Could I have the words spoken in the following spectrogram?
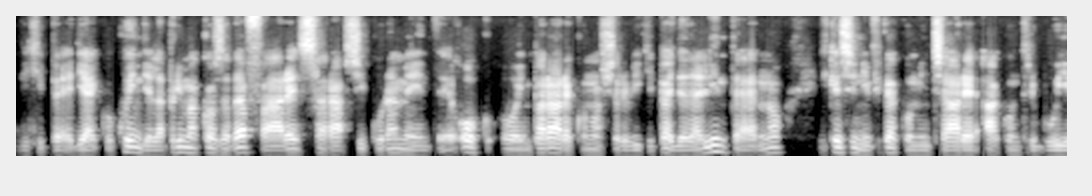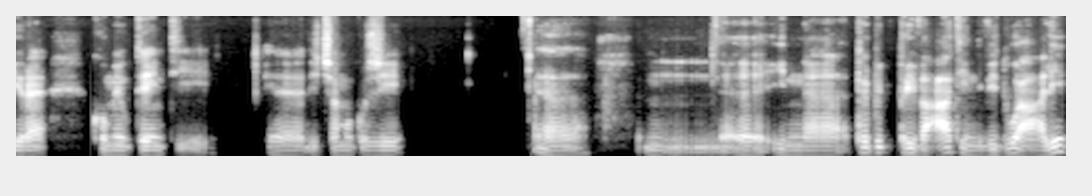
Wikipedia. Ecco, quindi la prima cosa da fare sarà sicuramente o, o imparare a conoscere Wikipedia dall'interno, il che significa cominciare a contribuire come utenti, eh, diciamo così, eh, eh in, privati, individuali,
